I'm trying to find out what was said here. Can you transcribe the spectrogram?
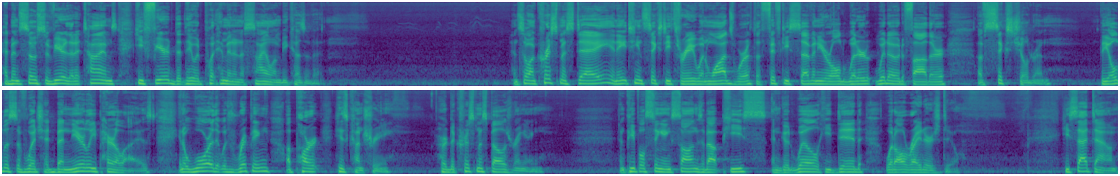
had been so severe that at times he feared that they would put him in an asylum because of it. And so on Christmas Day in 1863, when Wadsworth, a 57 year old widowed father of six children, the oldest of which had been nearly paralyzed in a war that was ripping apart his country, heard the Christmas bells ringing and people singing songs about peace and goodwill, he did what all writers do. He sat down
